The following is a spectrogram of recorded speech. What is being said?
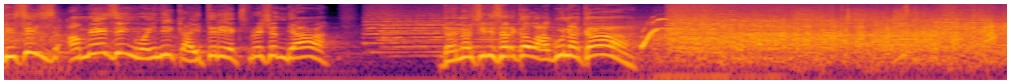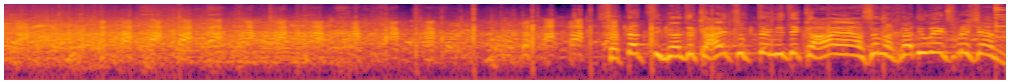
दिस इज अमेझिंग वहिनी. काहीतरी एक्सप्रेशन द्या. धनश्री सारखं वागू नका. सतत सिंगांचं काय चुकतं मी ते काय असं नका देऊ एक्सप्रेशन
